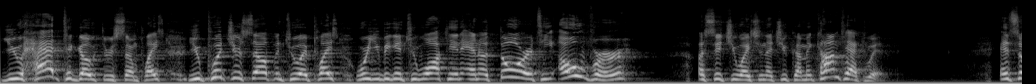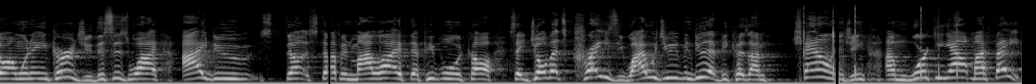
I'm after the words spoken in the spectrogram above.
you had to go through some place. You put yourself into a place where you begin to walk in an authority over a situation that you come in contact with. And so I want to encourage you. This is why I do st- stuff in my life that people would call, say, Joel, that's crazy. Why would you even do that? Because I'm challenging, I'm working out my faith.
